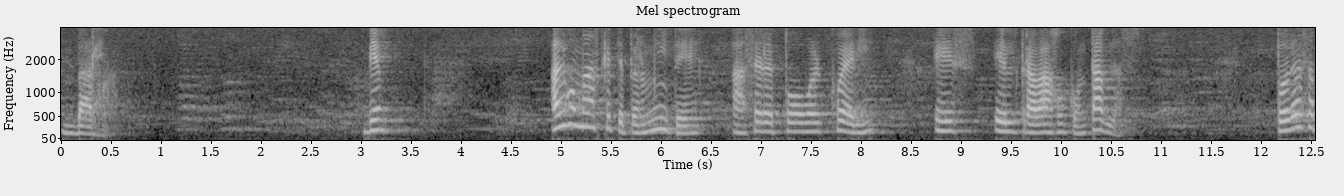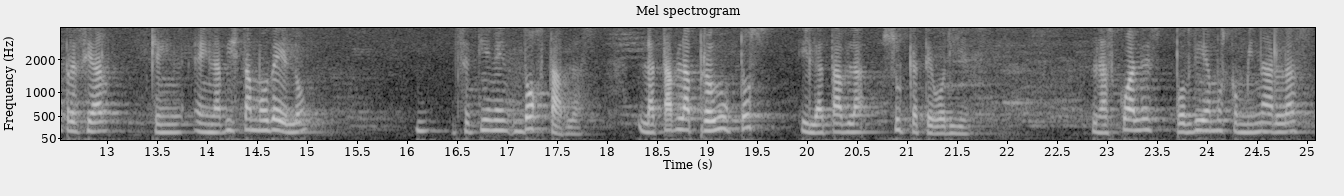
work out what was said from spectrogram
barra. Bien, algo más que te permite hacer el Power Query es el trabajo con tablas. Podrás apreciar que en, la vista modelo se tienen dos tablas, la tabla productos y la tabla subcategorías, las cuales podríamos combinarlas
